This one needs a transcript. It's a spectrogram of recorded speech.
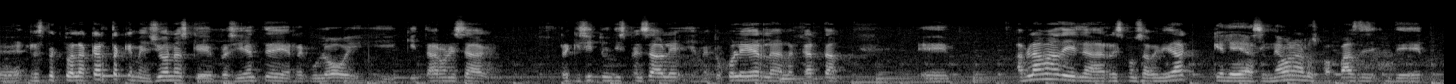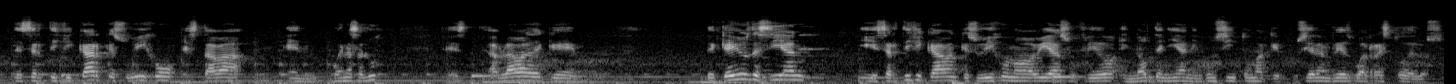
Eh, respecto a la carta que mencionas que el presidente reguló y, quitaron ese requisito indispensable, me tocó leerla, la carta, eh, hablaba de la responsabilidad que le asignaban a los papás de, certificar que su hijo estaba en buena salud. hablaba de que, de que ellos decían y certificaban que su hijo no había sufrido y no tenía ningún síntoma que pusiera en riesgo al resto de los,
